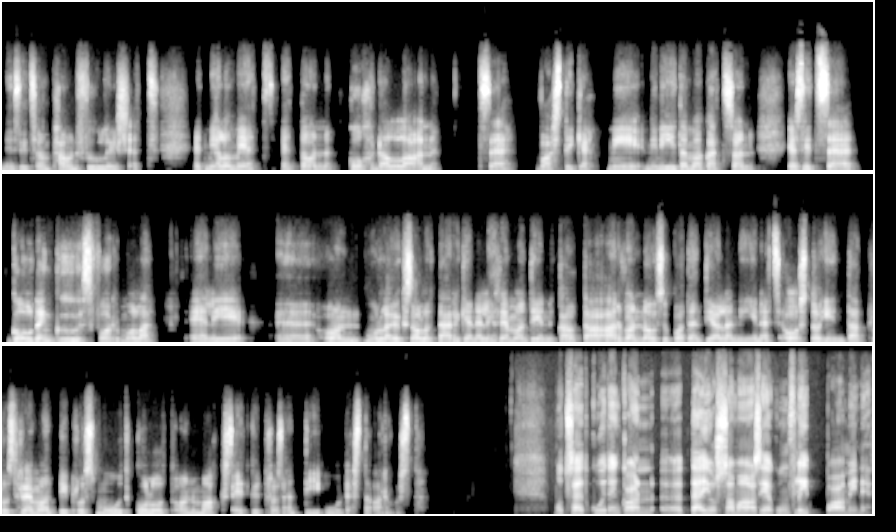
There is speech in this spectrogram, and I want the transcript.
niin sitten se on pound foolish, että et mieluummin, että et on kohdallaan se vastike, niin, niin niitä mä katson. Ja sitten se Golden Goose-formula, eli on mulla yksi ollut tärkeä, eli remontin kautta arvonnousupotentiaalla niin, että se ostohinta plus remontti plus muut kulut on maks 70 prosenttia uudesta arvosta. Mutta sä et kuitenkaan, tämä ei ole sama asia kuin flippaaminen.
